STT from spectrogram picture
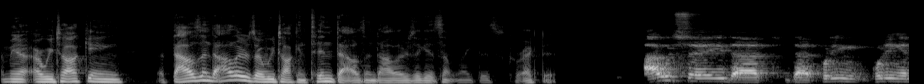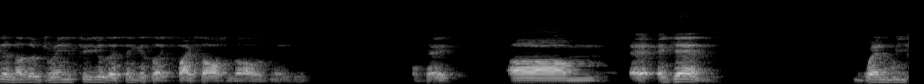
I mean, are we talking a thousand dollars or are we talking ten thousand dollars to get something like this corrected? I would say that that putting putting in another drain field, I think is like five thousand dollars maybe. Okay. Um, a- again, when we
